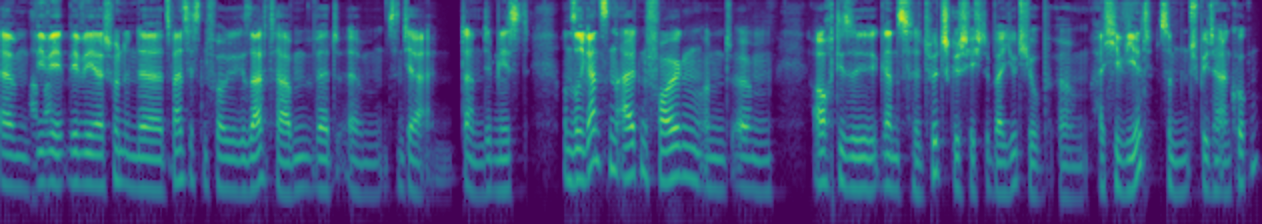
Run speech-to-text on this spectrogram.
ähm. Wie, wir, wie wir ja schon in der 20. Folge gesagt haben, wird, ähm, sind ja dann demnächst unsere ganzen alten Folgen und ähm, auch diese ganze Twitch-Geschichte bei YouTube ähm, archiviert zum später angucken.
